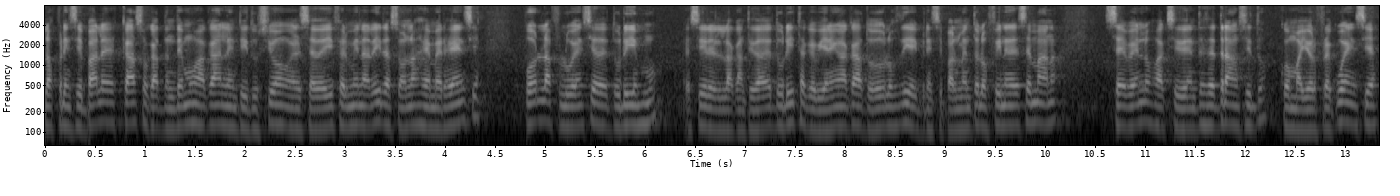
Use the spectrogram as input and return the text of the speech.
Los principales casos que atendemos acá en la institución, el CDI Fermina Lira, son las emergencias por la afluencia de turismo, es decir, la cantidad de turistas que vienen acá todos los días y principalmente los fines de semana, se ven los accidentes de tránsito con mayor frecuencia,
